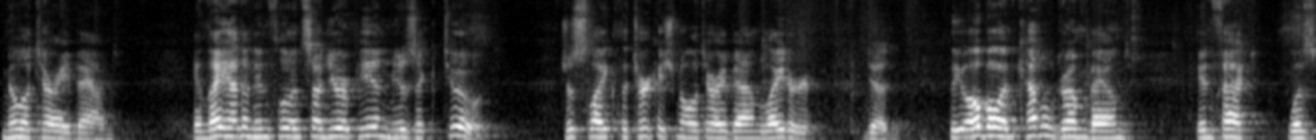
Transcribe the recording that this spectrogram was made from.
military band. And they had an influence on European music too, just like the Turkish military band later did. The oboe and kettle drum band, in fact, was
